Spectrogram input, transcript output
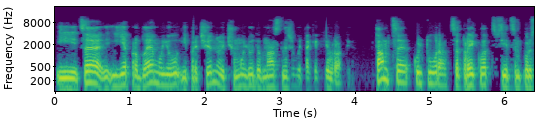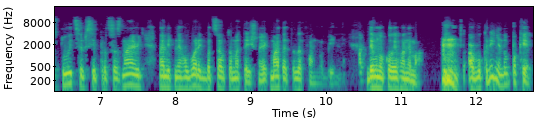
і це є проблемою і причиною, чому люди в нас не живуть так, як в Європі. Там це культура, це приклад, всі цим користуються, всі про це знають, навіть не говорять, бо це автоматично, як мати телефон мобільний. Дивно, коли його нема. А в Україні навпаки.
